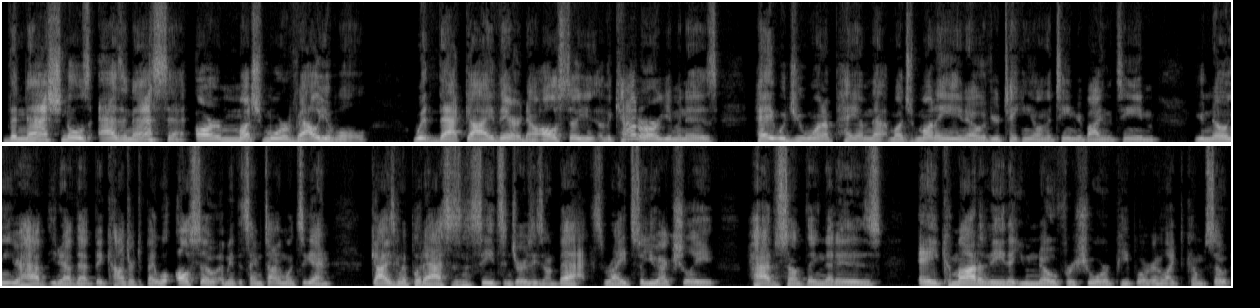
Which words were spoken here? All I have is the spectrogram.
the Nationals as an asset are much more valuable with that guy there. Now, also, you know, the counter argument is, hey, would you want to pay him that much money? You know, if you're taking on the team, you're buying the team, you knowing you have you have that big contract to pay. Well, also, I mean, at the same time, once again, guys going to put asses in seats and jerseys on backs, right? So you actually have something that is a commodity that you know for sure people are going to like to come. So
